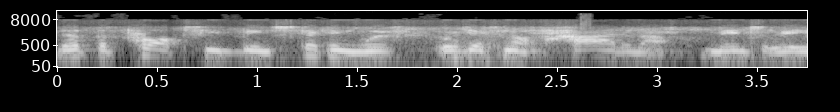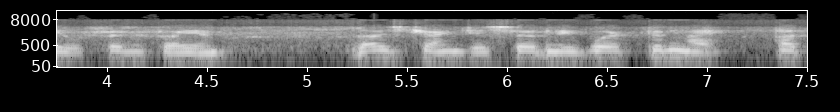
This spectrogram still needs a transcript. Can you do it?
that the props he'd been sticking with were just not hard enough mentally or physically, and those changes certainly worked, didn't they? But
